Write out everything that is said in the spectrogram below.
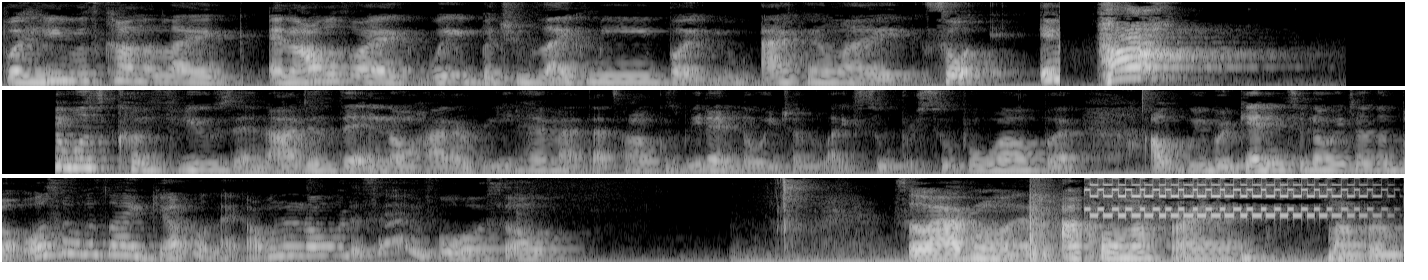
but he was kind of like, and I was like, wait, but you like me, but you acting like, so it, huh? It was confusing. I just didn't know how to read him at that time because we didn't know each other like super, super well, but I, we were getting to know each other, but also was like, yo, like, I want to know what it's here for. So so what happened was I called my friend, my bro,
